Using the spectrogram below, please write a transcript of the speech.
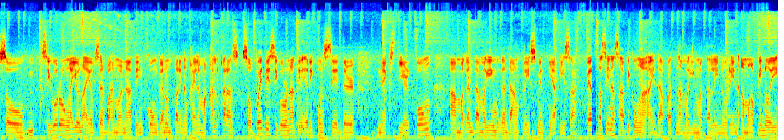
So siguro ngayon ay obserbahan muna natin kung ganun pa rin ang kailang mga kalakaran. So pwede siguro natin i-reconsider next year kung ah, maganda maging maganda ang placement ni Atisa. Pero sa sinasabi ko nga ay dapat na maging matalino rin ang mga Pinoy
